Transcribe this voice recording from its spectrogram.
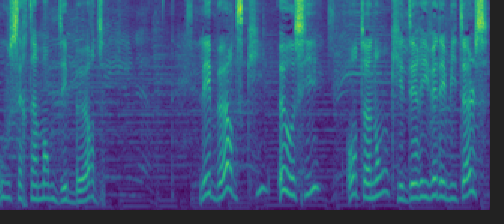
ou certains membres des Birds. Les Birds qui, eux aussi, ont un nom qui est dérivé des Beatles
